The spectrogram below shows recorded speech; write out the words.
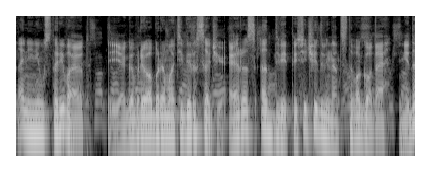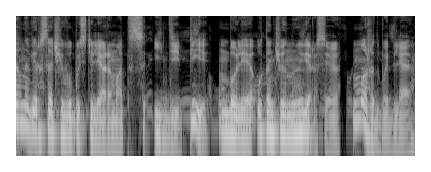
Они не устаревают. Я говорю об аромате Versace Eros от 2012 года. Недавно Versace выпустили аромат с EDP, более утонченную версию. Может быть для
